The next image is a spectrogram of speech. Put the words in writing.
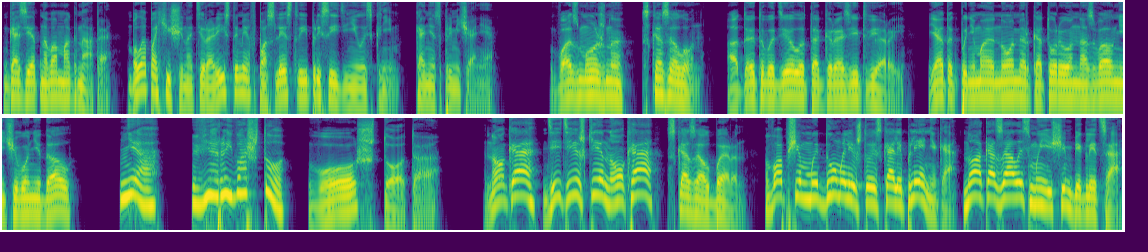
газетного магната. Была похищена террористами, впоследствии присоединилась к ним. Конец примечания. «Возможно», — сказал он. «От этого дела так грозит верой. Я так понимаю, номер, который он назвал, ничего не дал?» «Не, верой во что?» «Во что-то». «Ну-ка, детишки, ну-ка», — сказал Бэрон. В общем, мы думали, что искали пленника, но оказалось, мы ищем беглеца.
